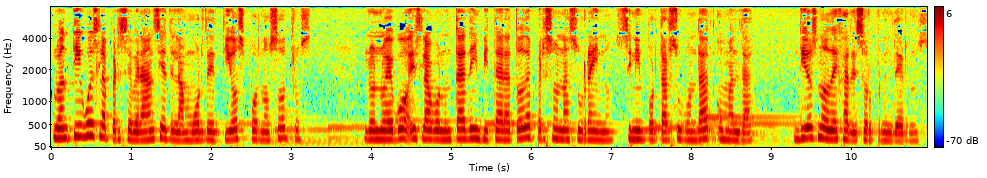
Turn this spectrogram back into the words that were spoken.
Lo antiguo es la perseverancia del amor de Dios por nosotros. Lo nuevo es la voluntad de invitar a toda persona a su reino, sin importar su bondad o maldad. Dios no deja de sorprendernos.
